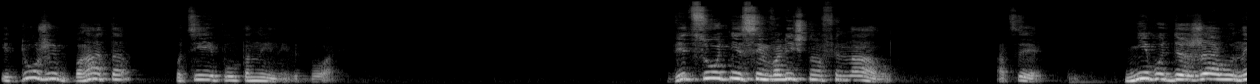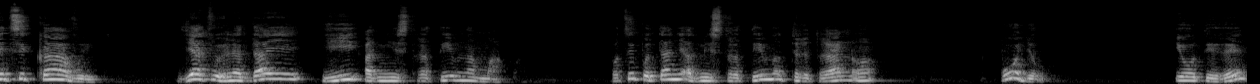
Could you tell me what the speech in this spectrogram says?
І дуже багато оцієї плутанини відбувається. Відсутність символічного фіналу. А це ніби державу не цікавить, як виглядає її адміністративна мапа. Бо це питання адміністративно-територіального поділу. І ОТГ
